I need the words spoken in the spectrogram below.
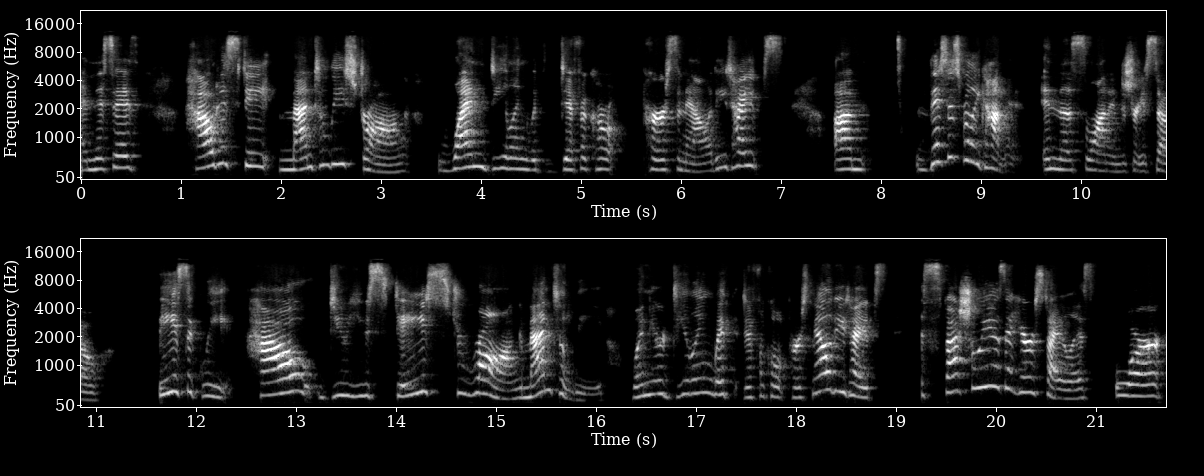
And this is how to stay mentally strong when dealing with difficult personality types. Um, this is really common in the salon industry. So, basically, how do you stay strong mentally when you're dealing with difficult personality types, especially as a hairstylist or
